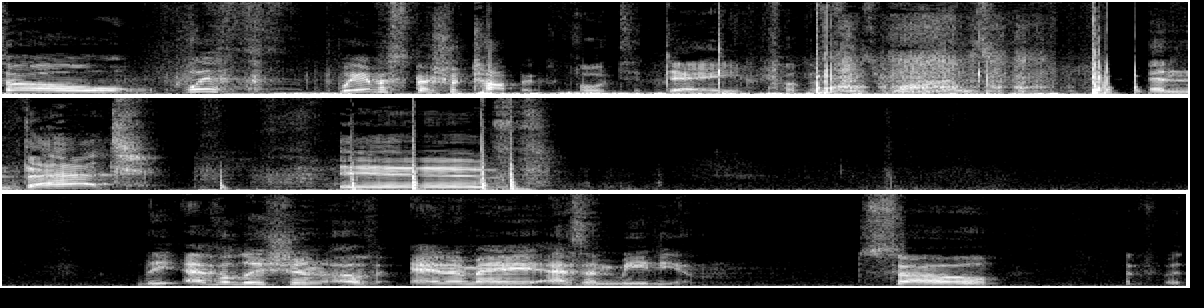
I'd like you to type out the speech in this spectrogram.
So, with we have a special topic for today, purposes wise, and that is the evolution of anime as a medium. So, if, if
